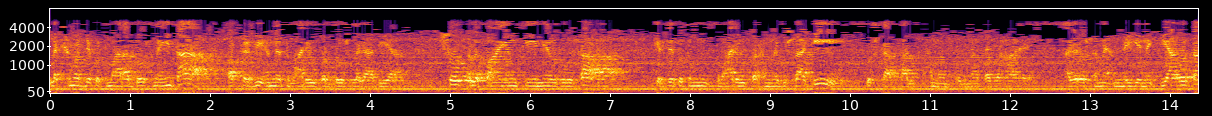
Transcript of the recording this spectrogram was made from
लक्ष्मण देखो, तुम्हारा दोष नहीं था, और फिर भी हमने तुम्हारे ऊपर दोष लगा दिया। सो फल पाए की दोषा कि देखो, तुम तुम्हारे ऊपर हमने गुस्सा की, उसका फल हमें भोगना पड़ रहा है। अगर उस समय हमने ये नहीं किया होता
